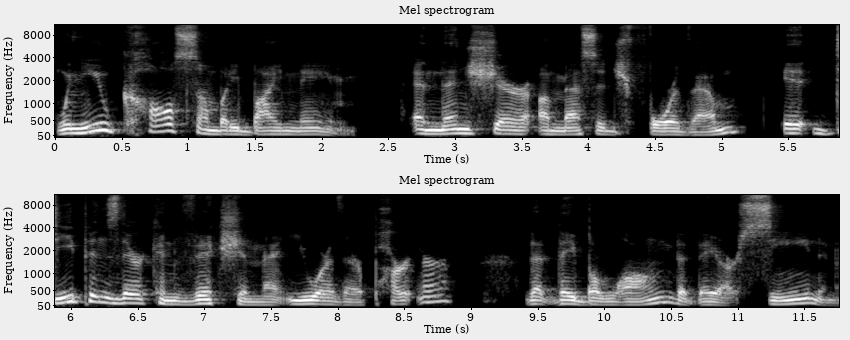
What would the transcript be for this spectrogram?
When you call somebody by name, and then share a message for them, it deepens their conviction that you are their partner, that they belong, that they are seen and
